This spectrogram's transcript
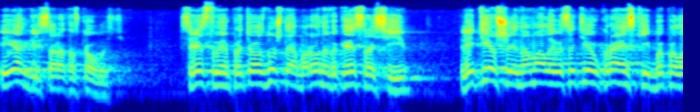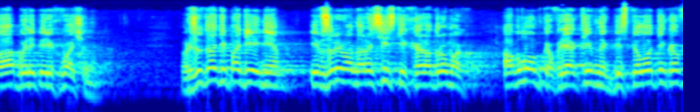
и Энгель Саратовской области. Средствами противовоздушной обороны ВКС России летевшие на малой высоте украинские БПЛА были перехвачены. В результате падения и взрыва на российских аэродромах обломков реактивных беспилотников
